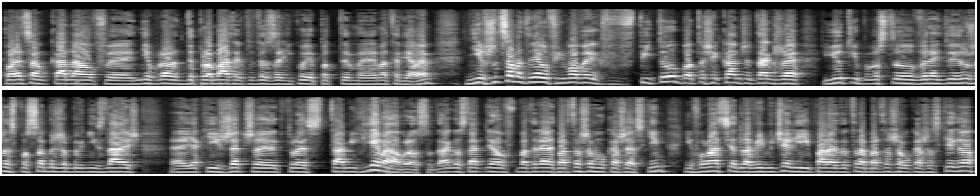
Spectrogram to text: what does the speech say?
Polecam kanał w, Niepoprawiony Dyplomatek, który też zanikuje pod tym materiałem. Nie wrzuca materiałów filmowych w pitu, bo to się kończy tak, że YouTube po prostu wynajduje różne sposoby, żeby w nich znaleźć e, jakieś rzeczy, które tam ich nie ma po prostu, tak? Ostatnio w materiale z Bartoszem Łukaszewskim, informacja dla wielbicieli pana doktora Bartosza Łukaszewskiego, e,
